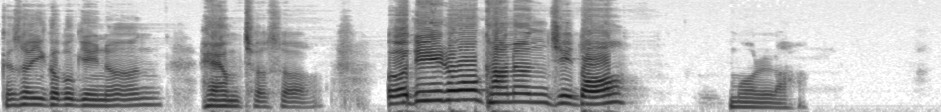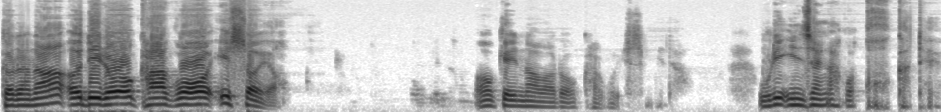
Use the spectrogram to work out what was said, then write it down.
그래서 이 거북이는 헤엄쳐서 어디로 가는지도 몰라. 그러나 어디로 가고 있어요? 오케이나와로 가고 있습니다. 우리 인생하고 똑같아요.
